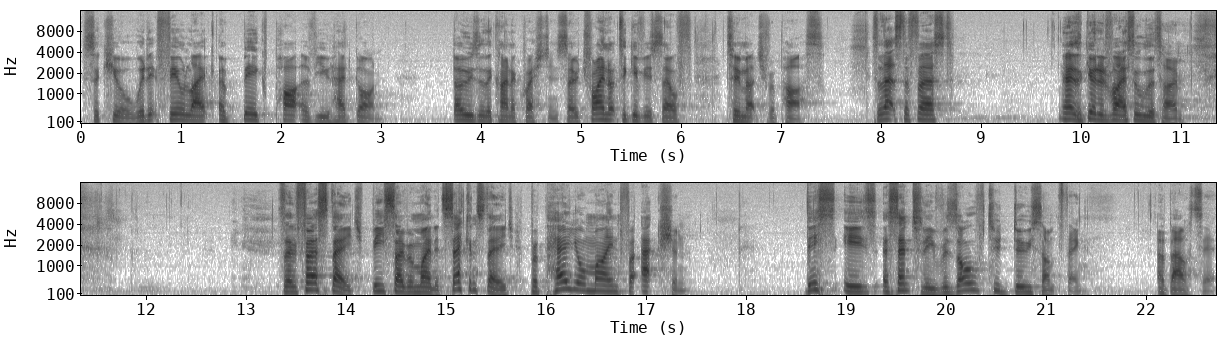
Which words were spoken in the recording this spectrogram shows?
secure? Would it feel like a big part of you had gone? Those are the kind of questions. So try not to give yourself too much of a pass. So that's the first. That's good advice all the time. So, first stage, be sober minded. Second stage, prepare your mind for action. this is essentially resolve to do something about it.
